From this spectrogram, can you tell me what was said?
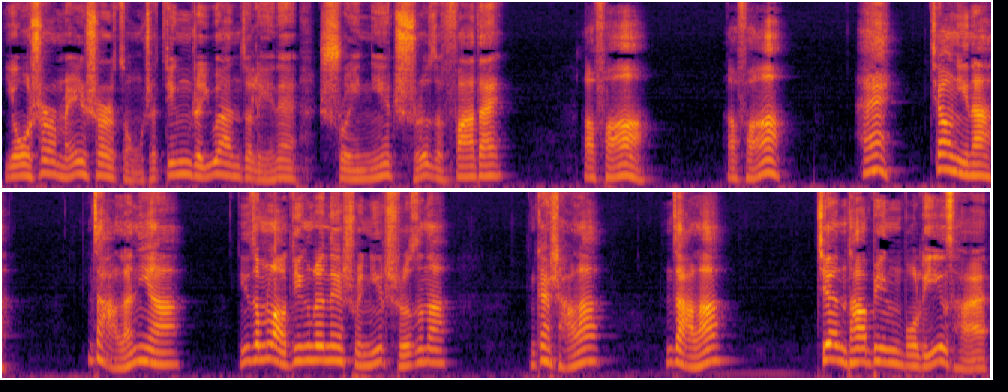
有事没事总是盯着院子里那水泥池子发呆。老冯，老冯，哎，叫你呢，你咋了你啊？你怎么老盯着那水泥池子呢？你干啥了？你咋了？见他并不理睬，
